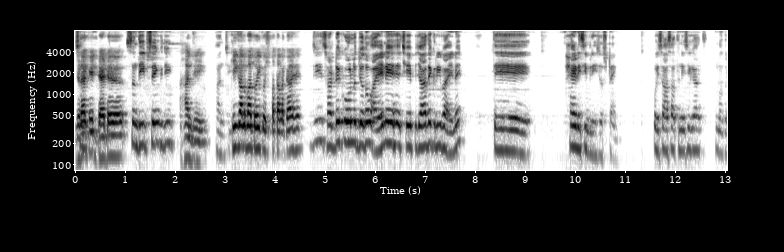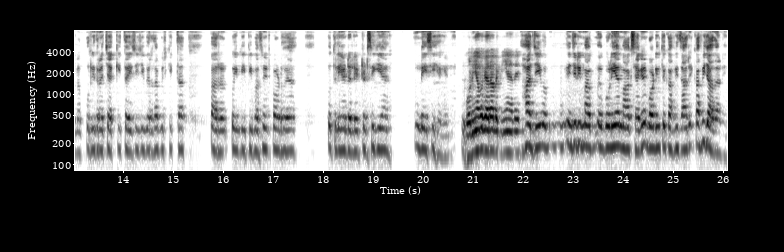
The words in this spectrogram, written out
ਜਿਹੜਾ ਕਿ ਡੈਡ ਸੰਦੀਪ ਸਿੰਘ ਜੀ। ਹਾਂਜੀ। ਹਾਂਜੀ। ਕੀ ਗੱਲਬਾਤ ਹੋਈ? ਕੁਝ ਪਤਾ ਲੱਗਾ ਇਹ? ਜੀ ਸਾਡੇ ਕੋਲ ਜਦੋਂ ਆਏ ਨੇ ਇਹ 6:50 ਦੇ ਕਰੀਬ ਆਏ ਨੇ ਤੇ ਹੈ ਨਹੀਂ ਸੀ ਮਰੀਜ਼ ਉਸ ਟਾਈਮ ਕੋਈ ਸਾਹ ਸੱਤ ਨਹੀਂ ਸੀਗਾ। ਮਤਲਬ ਪੂਰੀ ਤਰ੍ਹਾਂ ਚੈੱਕ ਕੀਤਾ ਈਸੀਜੀ ਵਗੈਰਾ ਸਭ ਕੁਝ ਕੀਤਾ। ਪਰ ਕੋਈ ਬੀਪੀ ਬਸ ਨਹੀਂ ਰਿਕਾਰਡ ਹੋਇਆ। ਪੁਤਲੀਆਂ ਡਿਲੇਟਡ ਸੀਗੀਆਂ। ਨਹੀਂ ਸੀ ਹੈਗੇ ਨੇ। ਗੋਲੀਆਂ ਵਗੈਰਾ ਲੱਗੀਆਂ ਇਹਦੇ? ਹਾਂਜੀ ਇੰਜਰੀ ਗੋਲੀਆਂ ਮਾਰਕਸ ਹੈਗੇ ਨੇ ਬਾਡੀ ਉੱਤੇ ਕਾਫੀ ਸਾਰੇ ਕਾਫੀ ਜ਼ਿਆਦਾ ਨੇ।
